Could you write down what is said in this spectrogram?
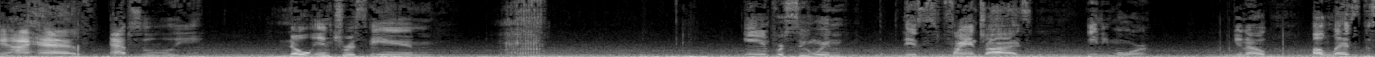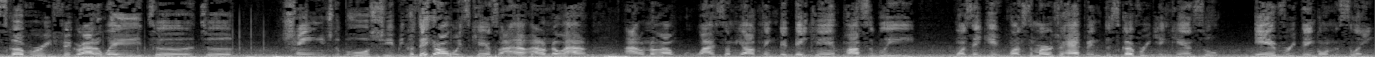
and I have absolutely no interest in, in pursuing this franchise anymore you know, unless Discovery figure out a way to to change the bullshit because they can always cancel. I, I don't know how I don't know how why some of y'all think that they can't possibly once they get once the merger happened, Discovery can cancel everything on the slate.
